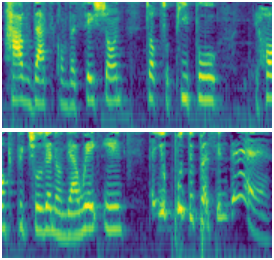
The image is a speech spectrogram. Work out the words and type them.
have that conversation, talk to people, hug pick children on their way in. Then you put the person there.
